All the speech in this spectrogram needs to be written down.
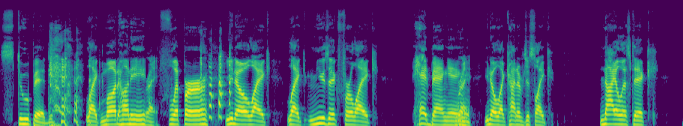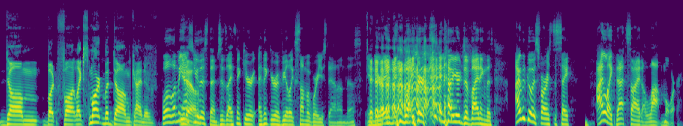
stupid, like Mudhoney, Right. Flipper, you know, like like music for like headbanging, Right. you know, like kind of just like nihilistic, dumb but fun, like smart but dumb kind of. Well, let me You ask know. you this then, since I think you're, I think you're revealing some of where you stand on this, in, your, in, in what you're, and how you're dividing this. I would go as far as to say, I like that side a lot more.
